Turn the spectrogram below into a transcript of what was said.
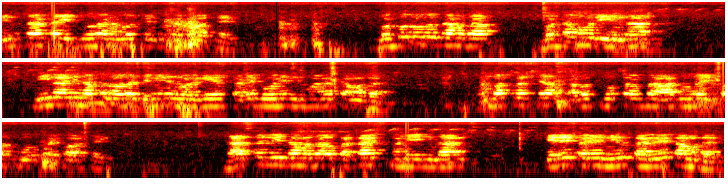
ಎಂಟು ಸಾವಿರದ ಐದುನೂರ ನಲವತ್ತೆಂಟು ರೂಪಾಯಿ ದೊಡ್ಡೂರು ಗ್ರಾಮದ ದೊಡ್ಡ ಮೋರಿಯಿಂದ ನೀಲಾಂಜಿನಪ್ಪನವರ ಜಮೀನಿನವರೆಗೆ ತಡೆಗೋಡೆ ನಿರ್ಮಾಣ ಕಾಮಗಾರಿ ಒಂಬತ್ತು ಲಕ್ಷ ಅರವತ್ಮೂರು ಸಾವಿರದ ಆರುನೂರ ಇಪ್ಪತ್ಮೂರು ರೂಪಾಯಿ ಪಾವತಿ ಆಗಿದೆ. ದಾಸಹಳ್ಳಿ ಗ್ರಾಮದ ಪ್ರಕಾಶ್ ಮನೆಯಿಂದ ಕೆರೆ ಕಡೆ ನೀರು ಕಾಲುವೆ ಕಾಮಗಾರಿ.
